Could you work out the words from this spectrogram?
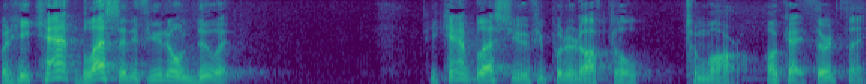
But He can't bless it if you don't do it. He can't bless you if you put it off till tomorrow. Okay, third thing.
